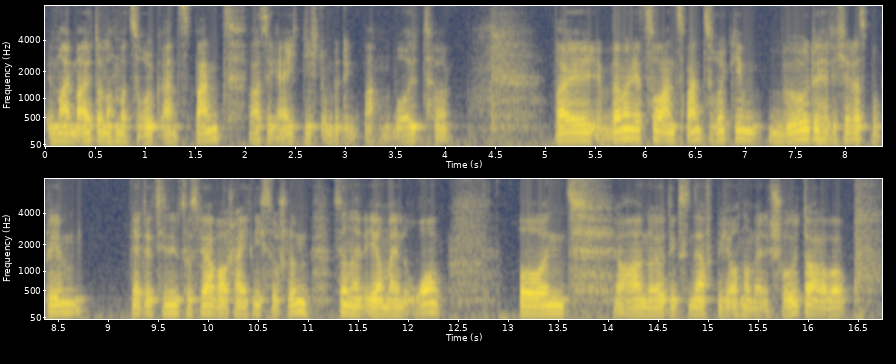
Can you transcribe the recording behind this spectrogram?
in meinem Alter nochmal zurück ans Band, was ich eigentlich nicht unbedingt machen wollte. Weil, wenn man jetzt so ans Band zurückgehen würde, hätte ich ja das Problem, ja, der Tinnitus wäre wahrscheinlich nicht so schlimm, sondern eher mein Ohr. Und ja, neuerdings nervt mich auch noch meine Schulter, aber pff,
